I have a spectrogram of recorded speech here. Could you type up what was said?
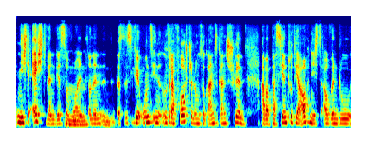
nicht echt, wenn wir es so mhm. wollen, sondern das ist für uns in unserer Vorstellung so ganz, ganz schlimm. Aber passieren tut ja auch nichts, auch wenn du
